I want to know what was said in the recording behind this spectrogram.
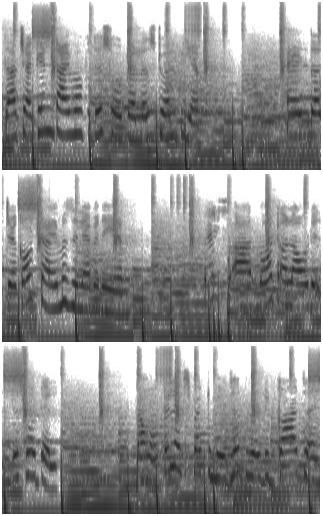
The check-in time of this hotel is 12 pm and the checkout time is 11 am. Pets are not allowed in this hotel. The hotel accepts major credit cards and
